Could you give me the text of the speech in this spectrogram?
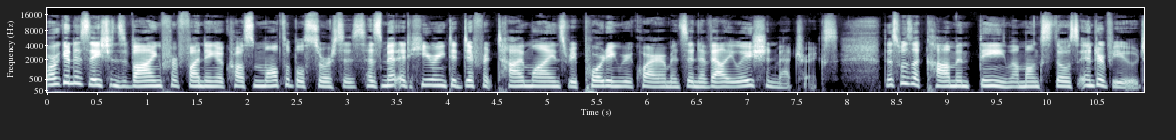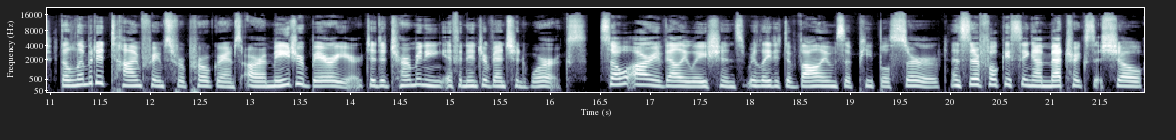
Organizations vying for funding across multiple sources has meant adhering to different timelines, reporting requirements, and evaluation metrics. This was a common theme amongst those interviewed. The limited timeframes for programs are a major barrier to determining if an intervention works. So are evaluations related to volumes of people served, instead of focusing on metrics that show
